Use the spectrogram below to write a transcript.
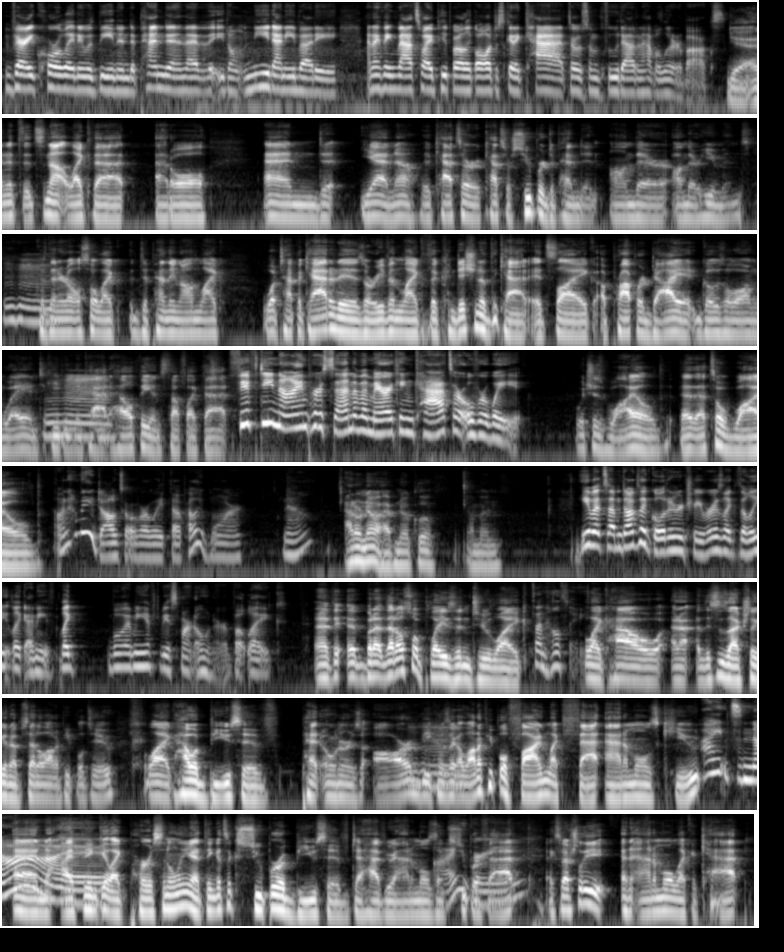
very correlated with being independent that, that you don't need anybody. And I think that's why people are like, oh, I'll just get a cat, throw some food out, and have a litter box. Yeah, and it's it's not like that at all. And yeah, no, the cats are cats are super dependent on their on their humans mm-hmm. because then it also like depending on like what type of cat it is or even like the condition of the cat it's like a proper diet goes a long way into keeping the cat mm-hmm. healthy and stuff like that 59% of American cats are overweight. Which is wild that, that's a wild I wonder how many dogs are overweight, though. Probably more. No? i don't know i have no clue i mean Yeah, but some dogs, like golden retrievers, like they'll eat like any, like, well, I mean, you have to be a smart owner, but like, and i think uh, but uh, that also plays into like it's unhealthy. like how and I, this is actually going to upset a lot of people too like how abusive pet owners are because like a mm-hmm. lot of people find like fat animals cute I, it's not. and i think like personally i think it's like super abusive to have your animals like I super agree. fat especially an animal like a cat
